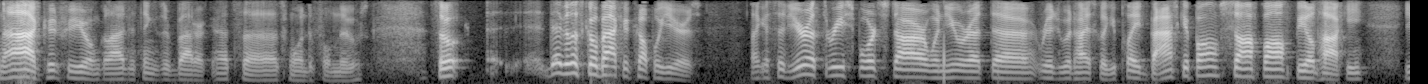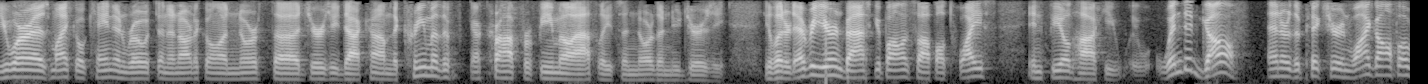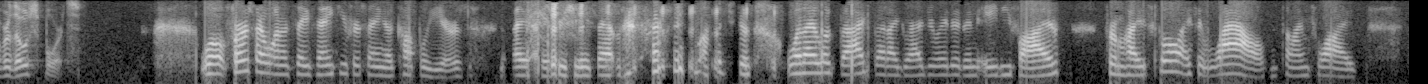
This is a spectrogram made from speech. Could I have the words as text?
Ah, good for you. I'm glad that things are better. That's uh, that's wonderful news. So, uh, Debbie, let's go back a couple years. Like I said, you're a three-sport star when you were at uh, Ridgewood High School. You played basketball, softball, field hockey. You were, as Michael Kanan wrote in an article on NorthJersey.com, uh, the cream of the uh, crop for female athletes in northern New Jersey. You it every year in basketball and softball, twice in field hockey. When did golf enter the picture, and why golf over those sports? Well, first I want to say thank you for saying a couple years. I, I appreciate that very much because when I look back that I graduated in 85 from high school, I said, wow, time flies.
